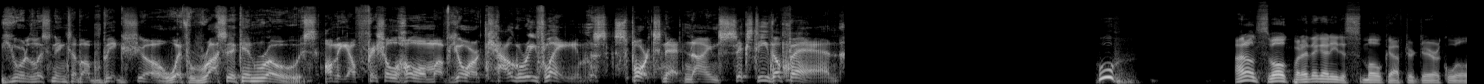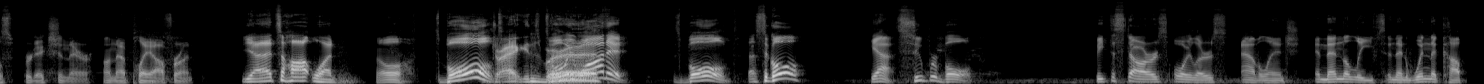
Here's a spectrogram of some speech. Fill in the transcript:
You're listening to The Big Show with Russick and Rose on the official home of your Calgary Flames. Sportsnet 960 The Fan. Whew. I don't smoke, but I think I need to smoke after Derek Will's prediction there on that playoff run. Yeah, that's a hot one. Oh, it's bold. Dragons It's what we wanted. It's bold. That's the goal. Yeah, super bold. Beat the Stars, Oilers, Avalanche, and then the Leafs, and then win the Cup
